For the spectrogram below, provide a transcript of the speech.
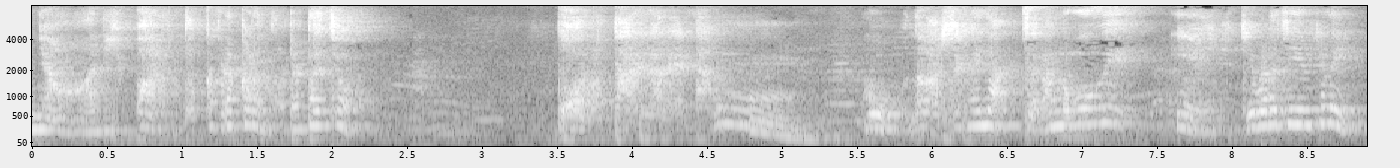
ഞാൻ ഈ പറത്തൊക്കെ ഇവിടെ കിടന്നോട്ടോ പുറത്താരും അറിയണ്ട. മൂന്ന് വർഷം കഴിഞ്ഞ അച്ഛൻ അങ്ങ് പോവേ ജീവിക്കണേ.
